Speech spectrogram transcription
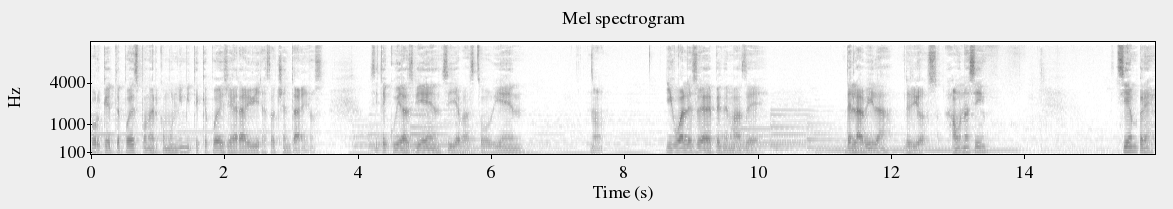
porque te puedes poner como un límite que puedes llegar a vivir hasta 80 años. Si te cuidas bien, si llevas todo bien, ¿no? Igual eso ya depende más de, de la vida de Dios. Aún así, siempre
